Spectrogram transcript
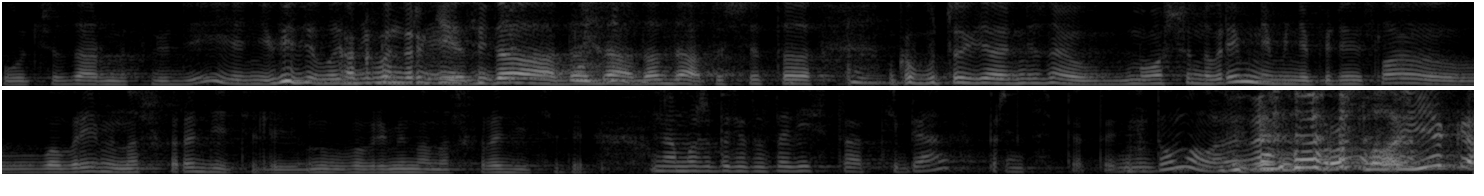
лучезарных людей я не видела Как в энергетике. Да, да, да, да, да. То есть это ну, как будто я, не знаю, машина времени меня перенесла во время наших родителей, ну, во времена наших родителей. А может быть, это зависит от тебя, в принципе? Ты не думала? Из прошлого века.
